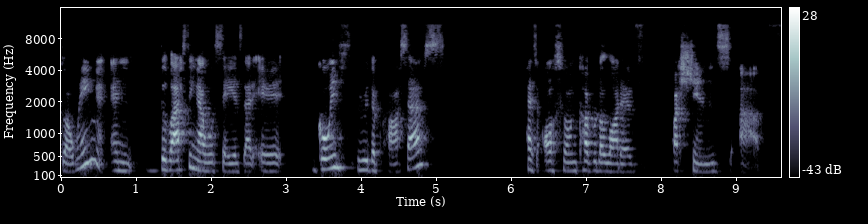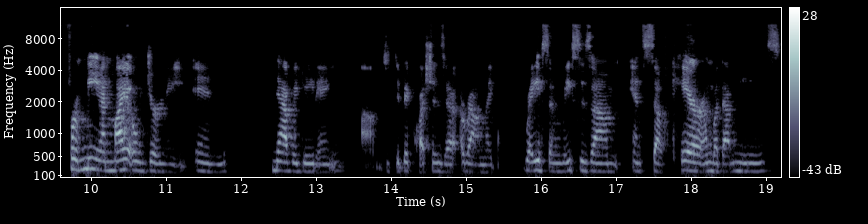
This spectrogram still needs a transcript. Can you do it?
going. And the last thing I will say is that it going through the process has also uncovered a lot of questions uh, for me on my own journey in navigating um, just the big questions around like race and racism and self-care and what that means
